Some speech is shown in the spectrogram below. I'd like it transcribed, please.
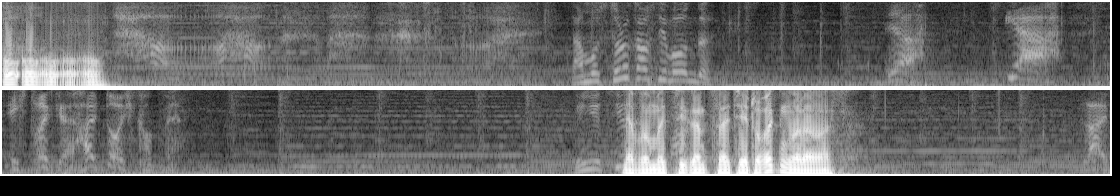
Oh, oh, oh, oh, oh. Da muss Druck auf die Wunde. Ja. Ja. Ich drücke. Halt durch, Kumpel. Na, wollen wir jetzt die ganze Zeit hier drücken, oder was? Bleib.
